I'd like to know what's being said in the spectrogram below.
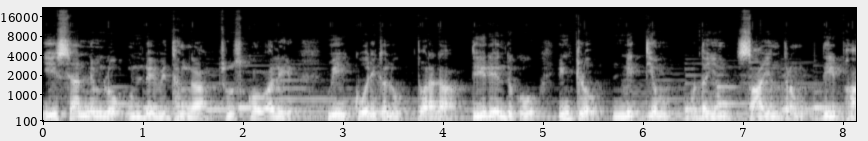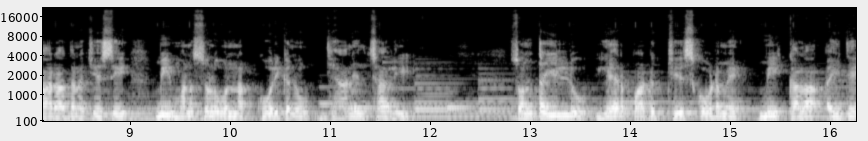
ఈశాన్యంలో ఉండే విధంగా చూసుకోవాలి. మీ కోరికలు త్వరగా తీరేందుకు ఇంట్లో నిత్యం ఉదయం సాయంత్రం దీపారాధన చేసి మీ మనసులో ఉన్న కోరికను ధ్యానించాలి. సొంత ఇల్లు ఏర్పాటు చేసుకోవడమే మీ కళ అయితే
